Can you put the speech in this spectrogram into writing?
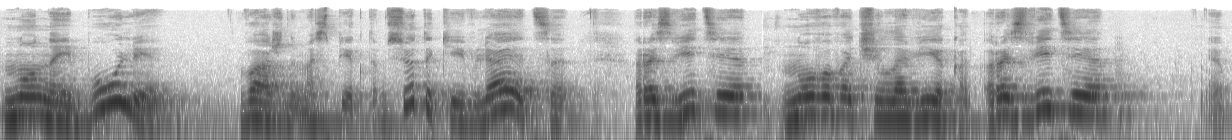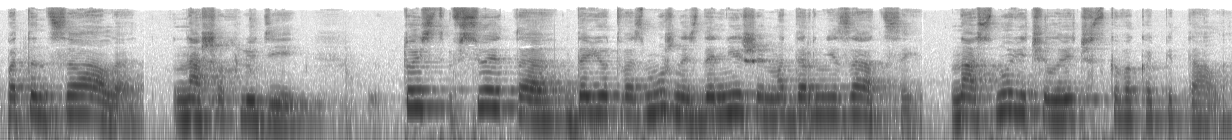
но наиболее важным аспектом все-таки является развитие нового человека, развитие потенциала наших людей. То есть все это дает возможность дальнейшей модернизации на основе человеческого капитала.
